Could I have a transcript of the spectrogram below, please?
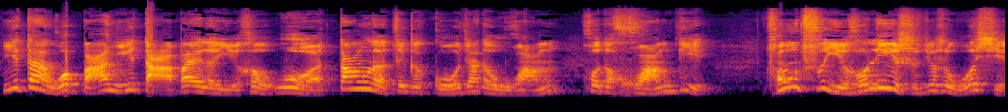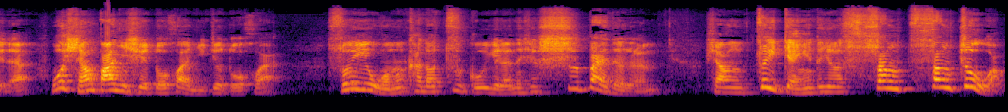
一旦我把你打败了以后，我当了这个国家的王或者皇帝，从此以后历史就是我写的。我想把你写多坏，你就多坏。所以，我们看到自古以来那些失败的人，像最典型的就是商商纣王。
